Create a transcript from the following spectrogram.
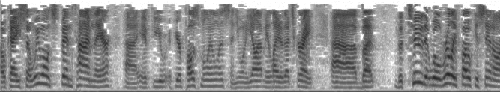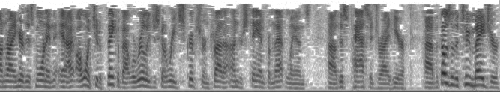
Okay, so we won't spend time there. Uh, if you if you're post millennialist and you want to yell at me later, that's great. Uh, but the two that we'll really focus in on right here this morning, and I, I want you to think about, we're really just going to read Scripture and try to understand from that lens uh, this passage right here. Uh, but those are the two major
